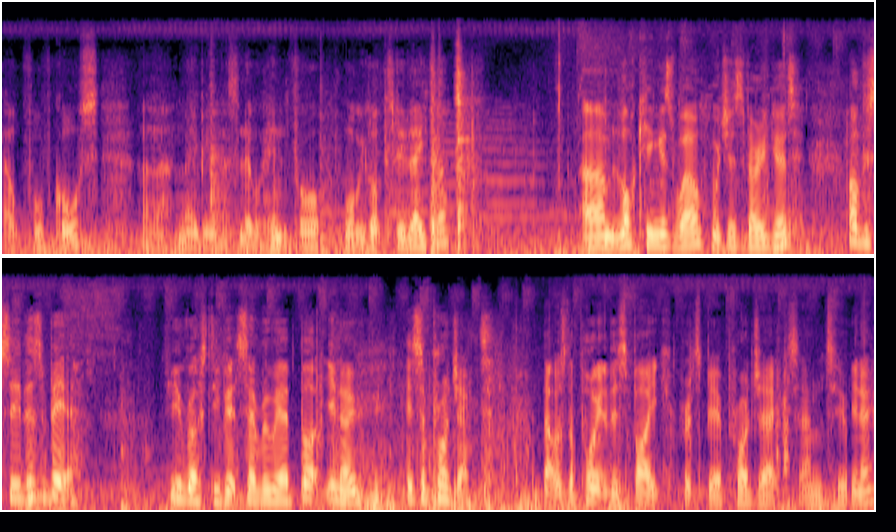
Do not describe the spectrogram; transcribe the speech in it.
helpful of course. Uh, maybe that's a little hint for what we've got to do later. Um, locking as well which is very good. Obviously there's a bit a few rusty bits everywhere but you know it's a project. That was the point of this bike for it to be a project and to you know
